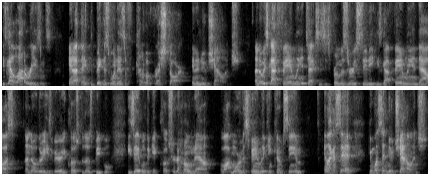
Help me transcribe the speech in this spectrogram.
He's got a lot of reasons. And I think the biggest one is a, kind of a fresh start in a new challenge. I know he's got family in Texas. He's from Missouri City. He's got family in Dallas. I know that he's very close to those people. He's able to get closer to home now. A lot more of his family can come see him. And like I said, he wants that new challenge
